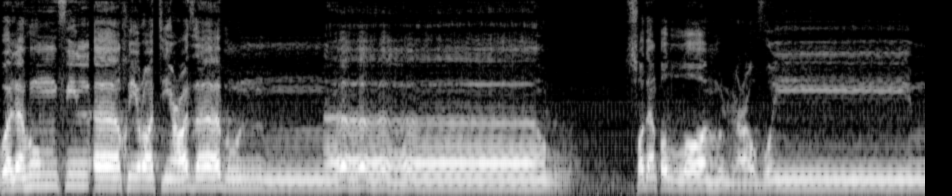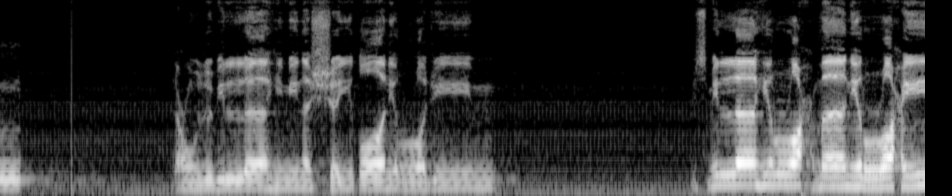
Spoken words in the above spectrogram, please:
ولهم في الآخرة عذاب النار. صدق الله العظيم. أعوذ بالله من الشيطان الرجيم. بسم الله الرحمن الرحيم.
